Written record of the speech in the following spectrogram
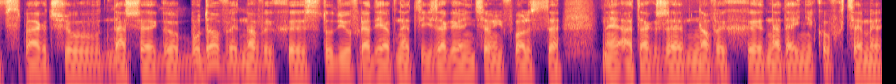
wsparciu naszego budowy nowych e, studiów Radia Wnet i za granicą i w Polsce, e, a także nowych nadajników. Chcemy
